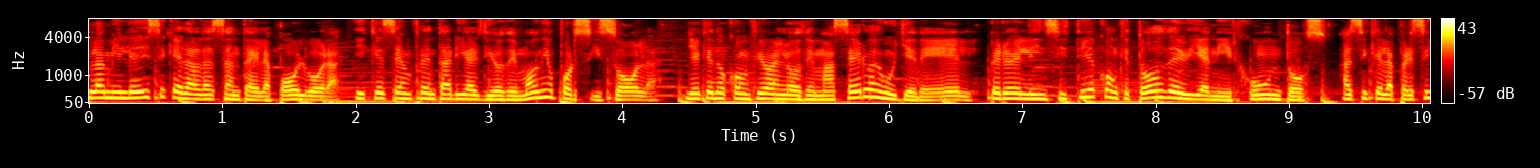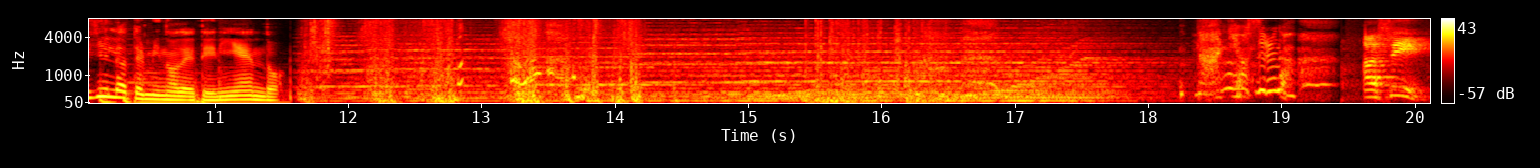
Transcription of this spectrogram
Flammy le dice que era la santa de la pólvora y que se enfrentaría al dios demonio por sí sola, ya que no confiaba en los demás héroes huye de él, pero él insistía con que todos debían ir juntos, así que la persigue y la terminó deteniendo. Así.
